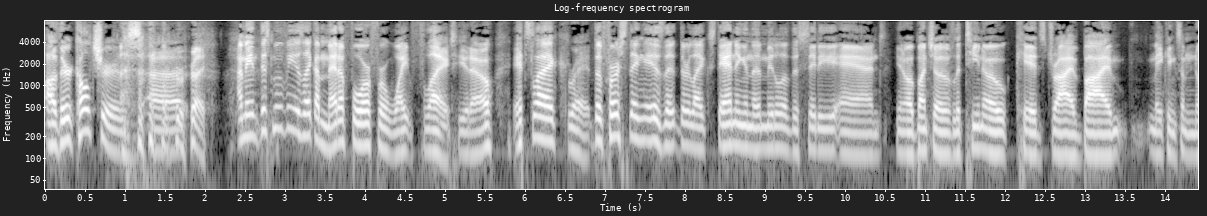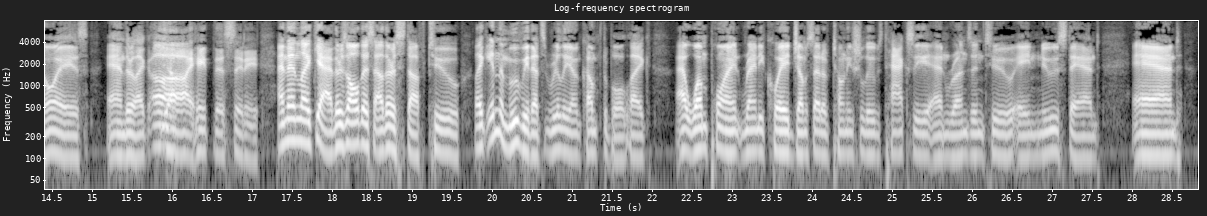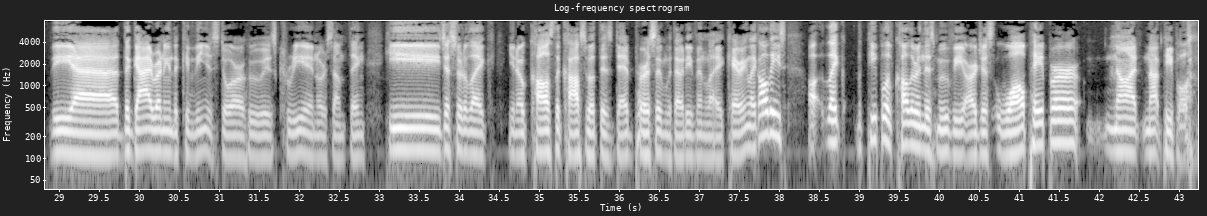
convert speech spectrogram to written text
other cultures. Uh, right. I mean, this movie is like a metaphor for white flight, you know? It's like Right. the first thing is that they're like standing in the middle of the city and, you know, a bunch of Latino kids drive by making some noise and they're like, "Oh, Yeah. I hate this city." And then like, yeah, there's all this other stuff too. Like in the movie that's really uncomfortable. Like at one point Randy Quaid jumps out of Tony Shalhoub's taxi and runs into a newsstand and the uh, the guy running the convenience store who is Korean or something, he just sort of like you know calls the cops about this dead person without even like caring. Like all these, uh, like the people of color in this movie are just wallpaper, not not people.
